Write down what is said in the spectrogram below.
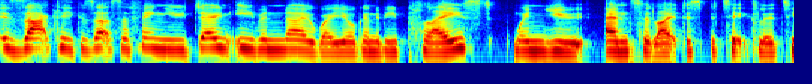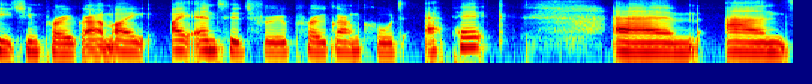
Exactly, because that's the thing. You don't even know where you're going to be placed when you enter like this particular teaching program. I I entered through a program called EPIK, um, and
